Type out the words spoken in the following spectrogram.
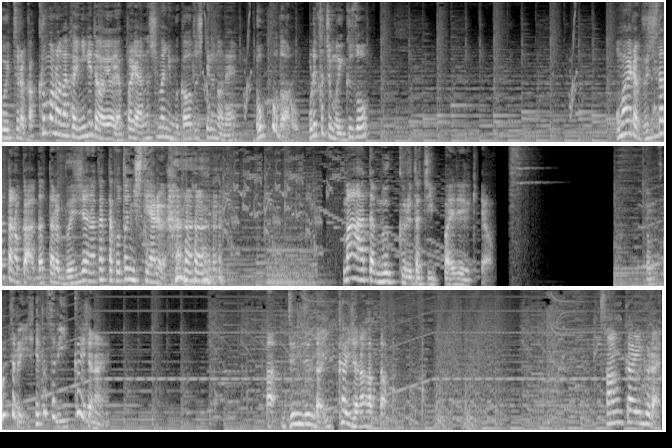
こいつらか。雲の中に逃げたわよ。やっぱりあの島に向かおうとしてるのね。どこだろう？俺たちも行くぞ。お前ら無事だったのかだったら無事じゃなかったことにしてやる。まあ、あとムックルたちいっぱい出てきたよ。でもこいつら下手すり1回じゃないあ、全然だ。1回じゃなかった。3回ぐらい。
